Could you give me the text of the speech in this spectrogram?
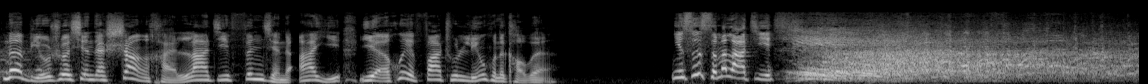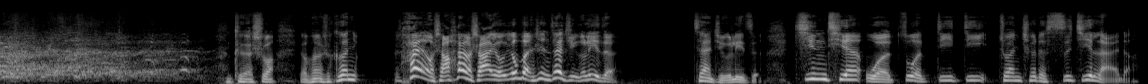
那比如说，现在上海垃圾分拣的阿姨也会发出灵魂的拷问：“你是什么垃圾？” 哥说，有朋友说：“哥，你还有啥？还有啥？有有本事你再举个例子。”再举个例子，今天我坐滴滴专车的司机来的。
